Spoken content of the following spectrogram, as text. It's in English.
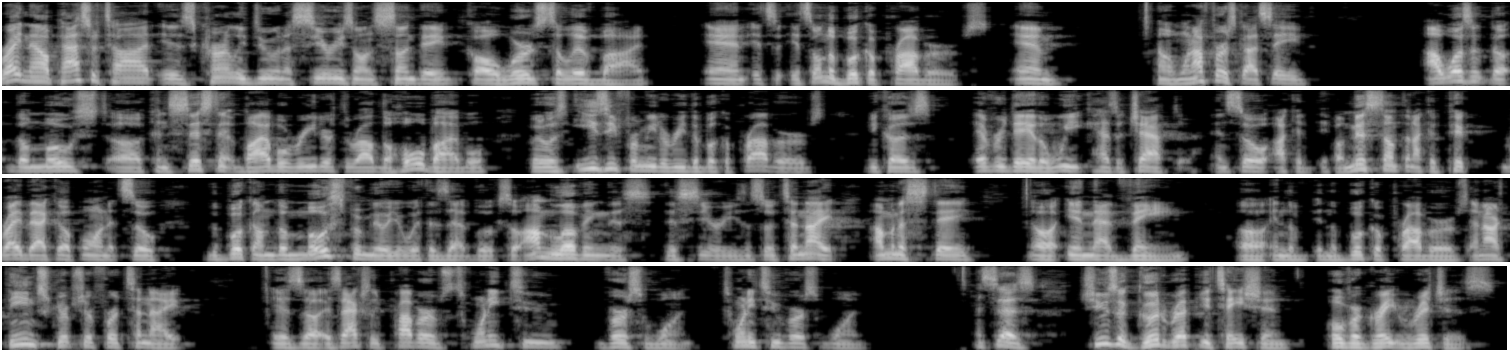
right now, Pastor Todd is currently doing a series on Sunday called Words to Live By. And it's, it's on the book of Proverbs. And um, when I first got saved, I wasn't the, the most uh, consistent Bible reader throughout the whole Bible, but it was easy for me to read the book of Proverbs because every day of the week has a chapter. And so I could, if I missed something, I could pick right back up on it. So the book I'm the most familiar with is that book. So I'm loving this, this series. And so tonight I'm going to stay, uh, in that vein, uh, in the, in the book of Proverbs. And our theme scripture for tonight is, uh, is actually Proverbs 22 verse 1. 22 verse 1. It says, choose a good reputation over great riches,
